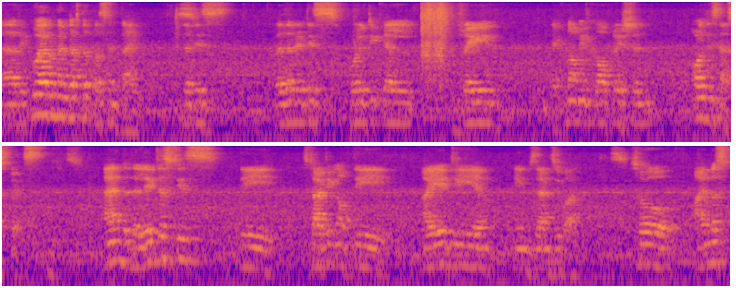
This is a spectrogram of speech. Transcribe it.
uh, requirement of the present time. That is, whether it is political, trade, economic cooperation, all these aspects. And the latest is the starting of the IITM in Zanzibar. So I must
